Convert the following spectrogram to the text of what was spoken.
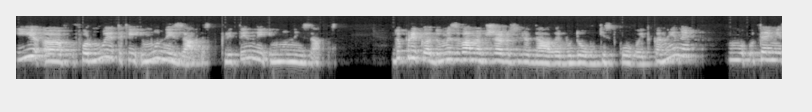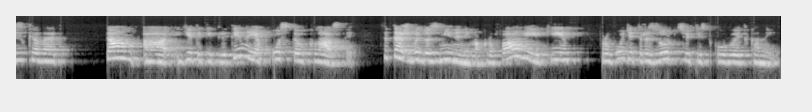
і е, формує такий імунний захист, клітинний імунний захист. До прикладу, ми з вами вже розглядали будову кісткової тканини у темі скелет. Там є такі клітини, як остеокласти. Це теж видозмінені макрофаги, які проводять резорбцію кісткової тканини.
